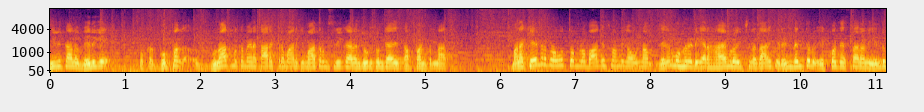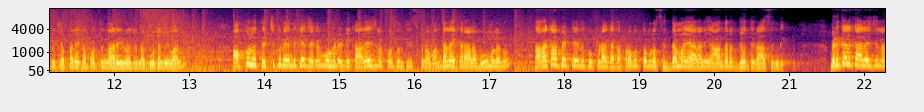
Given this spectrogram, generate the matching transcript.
జీవితాలు వెలిగే ఒక గొప్ప గుణాత్మకమైన కార్యక్రమానికి మాత్రం శ్రీకారం చూడుతుంటే అది తప్పంటున్నారు. మన కేంద్ర ప్రభుత్వంలో భాగస్వామిగా ఉన్నాం జగన్మోహన్ రెడ్డి గారి హయాంలో ఇచ్చిన దానికి రెండంతులు ఎక్కువ తెస్తానని ఎందుకు చెప్పలేకపోతున్నారు ఈ రోజున కూటమి వాళ్ళు? అప్పులు తెచ్చుకునేందుకే జగన్మోహన్ రెడ్డి కాలేజీల కోసం తీసుకున్న వందల ఎకరాల భూములను తనఖా పెట్టేందుకు కూడా గత ప్రభుత్వంలో సిద్ధమయ్యారని ఆంధ్రజ్యోతి రాసింది. మెడికల్ కాలేజీల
